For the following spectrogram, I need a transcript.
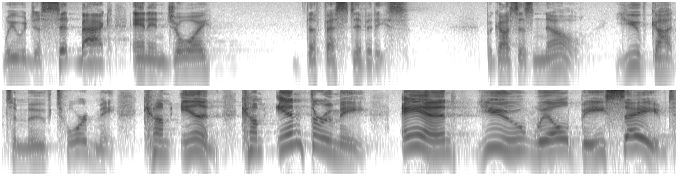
We would just sit back and enjoy the festivities. But God says, No, you've got to move toward me. Come in, come in through me, and you will be saved.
